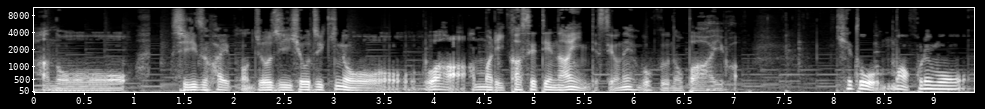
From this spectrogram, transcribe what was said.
あのーシリーズ5の常時表示機能はあんまり活かせてないんですよね、僕の場合は。けど、まあこれも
